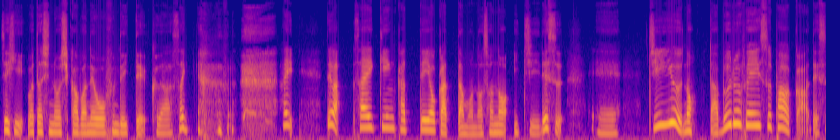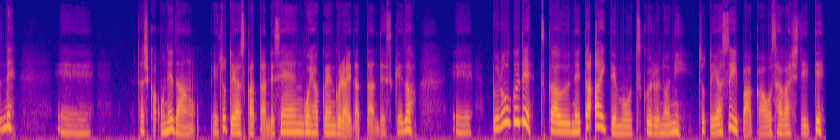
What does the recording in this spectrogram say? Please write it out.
ぜひ私の屍を踏んでいってください。はい。では最近買ってよかったものその1です、えー GU のダブルフェイスパーカーですね、えー確かお値段、えーちょっと安かったんで1500円ぐらいだったんですけど、えーブログで使うネタアイテムを作るのにちょっと安いパーカーを探していて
